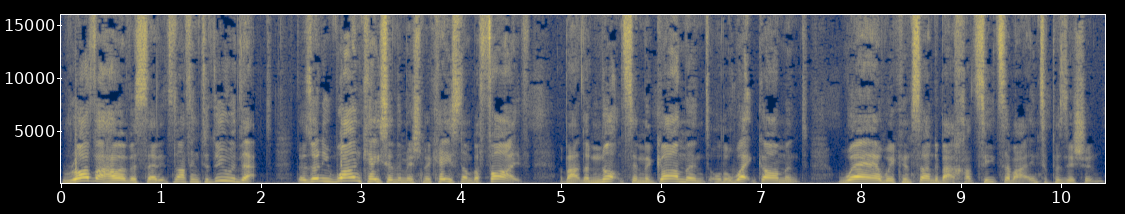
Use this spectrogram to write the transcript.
Rava, however, said it's nothing to do with that. There's only one case in the Mishnah, case number five, about the knots in the garment or the wet garment, where we're concerned about chatzitza, about interposition.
